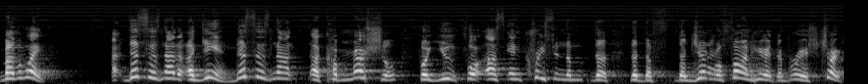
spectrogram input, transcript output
By the way, Uh, this is not, again, this is not a commercial for you, for us increasing the, the, the, the, the general fund here at the Bridge Church.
